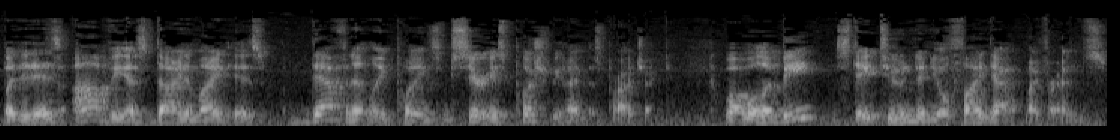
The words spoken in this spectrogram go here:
but it is obvious Dynamite is definitely putting some serious push behind this project. What will it be? Stay tuned and you'll find out, my friends.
